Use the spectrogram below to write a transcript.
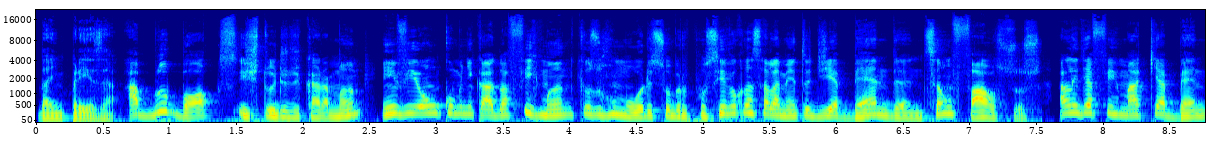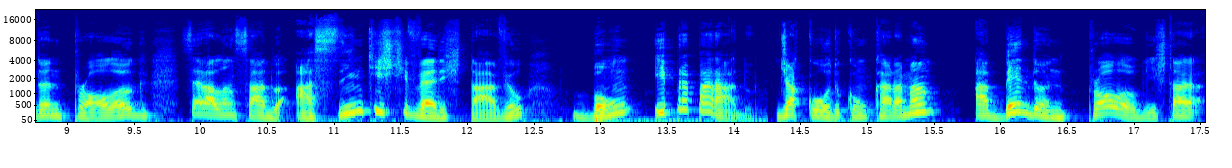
da empresa. A Blue Box, estúdio de Karaman, enviou um comunicado afirmando que os rumores sobre o possível cancelamento de Abandoned são falsos, além de afirmar que Abandoned Prologue será lançado assim que estiver estável, bom e preparado. De acordo com Karaman, Abandoned Prologue está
